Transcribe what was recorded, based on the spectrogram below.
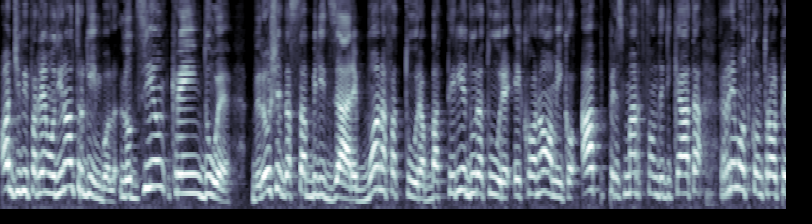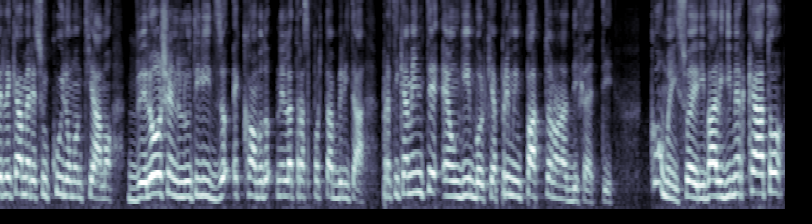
Oggi vi parliamo di un altro gimbal, lo Xeon Crane 2. Veloce da stabilizzare, buona fattura, batterie durature, economico, app per smartphone dedicata, remote control per le camere su cui lo montiamo, veloce nell'utilizzo e comodo nella trasportabilità. Praticamente è un gimbal che a primo impatto non ha difetti. Come i suoi rivali di mercato,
